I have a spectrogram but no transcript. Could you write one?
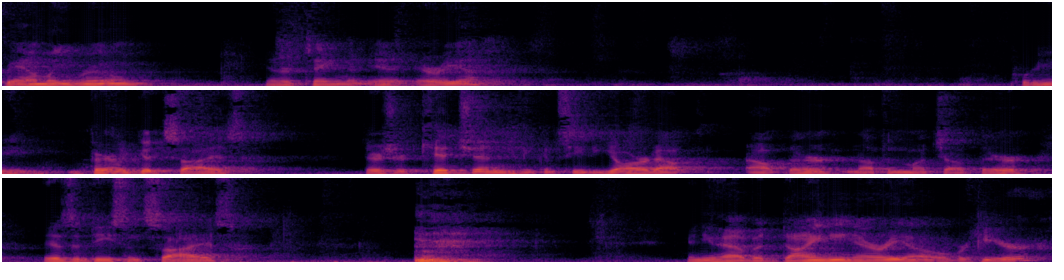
family room, entertainment area. Pretty, fairly good size. There's your kitchen. You can see the yard out, out there. Nothing much out there. It is a decent size. and you have a dining area over here.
